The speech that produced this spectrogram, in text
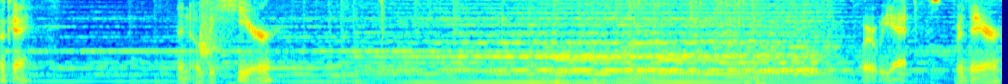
Okay. And over here. Where are we at? So we're there.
